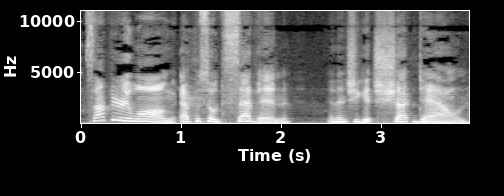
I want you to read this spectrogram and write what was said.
It's not very long. Episode seven, and then she gets shut down.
